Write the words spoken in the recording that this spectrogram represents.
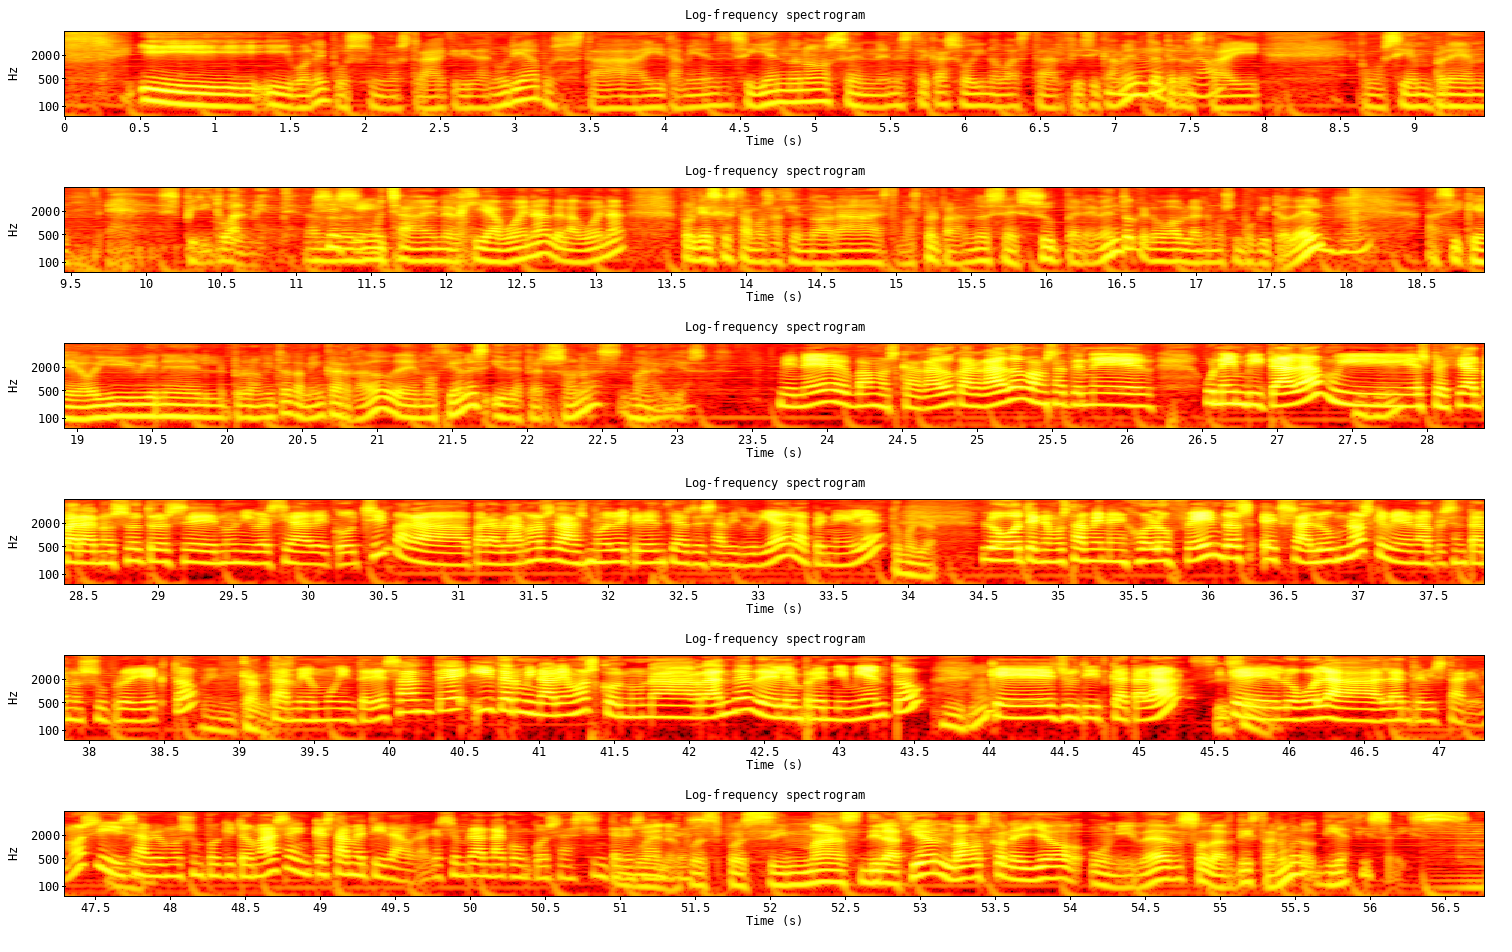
Y, bueno, y pues nuestra querida Nuria pues está ahí también siguiéndonos. En, en este caso hoy no va a estar físicamente, pero está ahí como siempre, espiritualmente, dándonos mucha energía buena, de la buena, porque es que estamos haciendo ahora, estamos preparando ese super evento, que luego hablaremos un poquito de él. Así que hoy viene el programito también cargado de emociones y de personas maravillosas. Viene, vamos, cargado, cargado. Vamos a tener una invitada muy especial para nosotros en Universidad de Coaching para, para hablarnos de las nueve creencias de sabiduría de la PNL. Toma ya. Luego tenemos también en Hall of Fame dos exalumnos que vienen a presentarnos su proyecto. Me encanta. También muy interesante. Y terminaremos con una grande del emprendimiento, que es Judith Catalá, que luego la, entrevistaremos y sabremos un poquito más en qué está metida ahora, que siempre anda con cosas interesantes. Bueno, pues, pues sin más dilación, vamos con ello. Universo de Artista número 16.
